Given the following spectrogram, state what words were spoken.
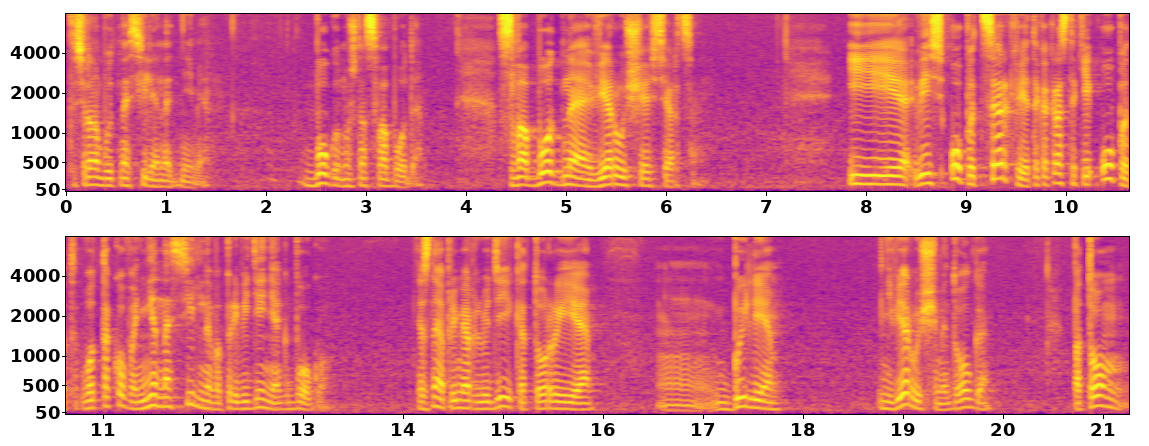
это все равно будет насилие над ними. Богу нужна свобода. Свободное верующее сердце. И весь опыт церкви — это как раз-таки опыт вот такого ненасильного приведения к Богу. Я знаю пример людей, которые были неверующими долго — Потом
